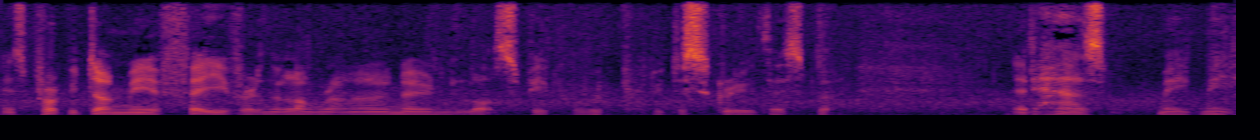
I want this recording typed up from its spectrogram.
it's probably done me a favour in the long run, and I know lots of people would probably disagree with this, but it has made me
